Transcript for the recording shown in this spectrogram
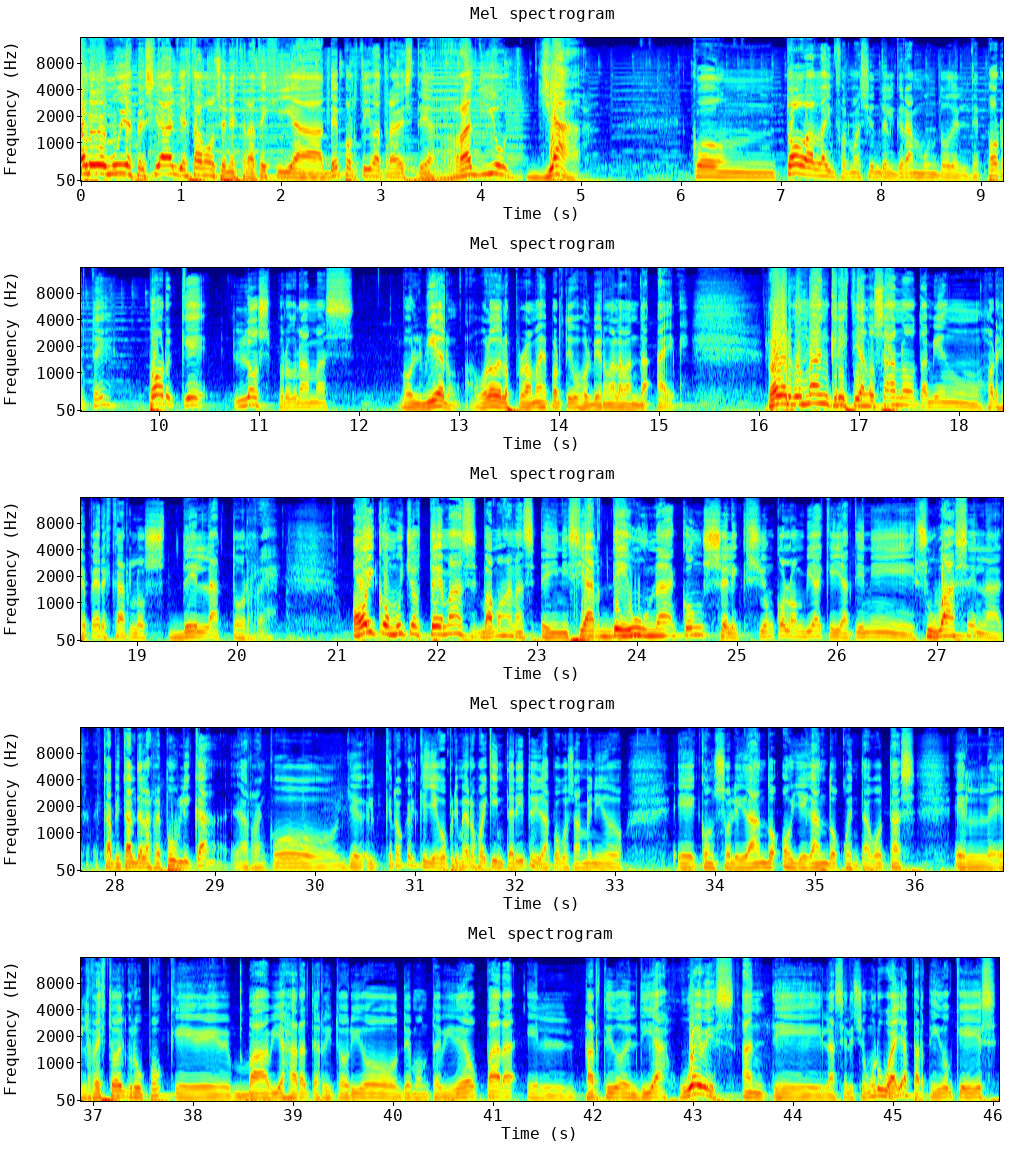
Saludo muy especial, ya estamos en Estrategia Deportiva a través de Radio Ya, con toda la información del gran mundo del deporte, porque los programas volvieron, vuelo de los programas deportivos volvieron a la banda AM. Robert Guzmán, Cristian Lozano, también Jorge Pérez, Carlos de la Torre. Hoy con muchos temas vamos a iniciar de una con Selección Colombia que ya tiene su base en la capital de la República. Arrancó, creo que el que llegó primero fue Quinterito y de a poco se han venido eh, consolidando o llegando cuentagotas el, el resto del grupo que va a viajar a territorio de Montevideo para el partido del día jueves ante la selección uruguaya, partido que es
